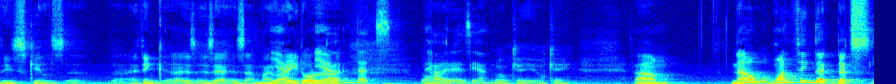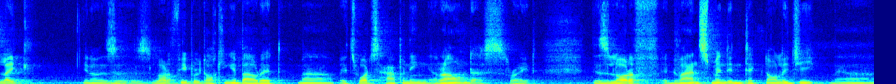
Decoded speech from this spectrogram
these skills. Uh, I think uh, is is, that, is am I yeah, right or yeah, that's how right. it is. Yeah. Okay, okay. Um, now, one thing that that's like you know, there's a, there's a, lot of people talking about it. Uh, it's what's happening around us, right? There's a lot of advancement in technology. Uh,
